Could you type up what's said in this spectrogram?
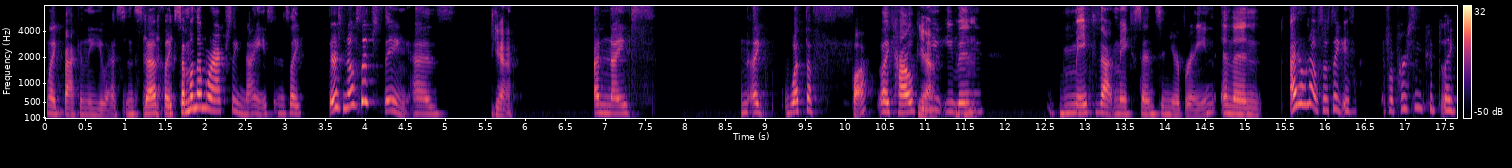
like back in the us and stuff. Like some of them were actually nice. And it's like there's no such thing as yeah. a nice like what the fuck? Like how can Yeah. you even make that make sense in your brain? And then i don't know. So it's like if if a person could like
